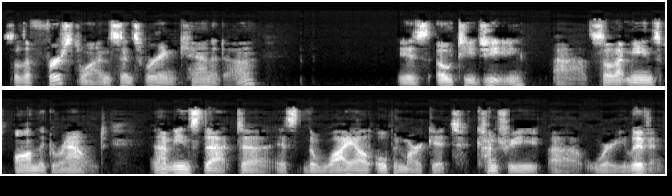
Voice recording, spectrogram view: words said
So the first one, since we're in Canada, is OTG. Uh, so that means on the ground. And that means that uh, it's the YL open market country uh, where you live in.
